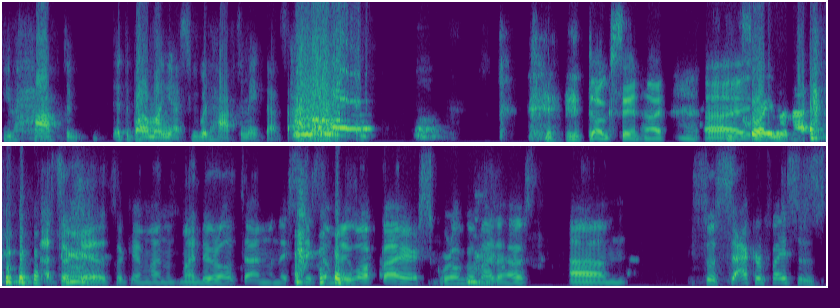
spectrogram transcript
you have to at the bottom line yes you would have to make that sacrifice Doug saying hi. Uh, Sorry about that. that's okay. That's okay. Mine, mine do it all the time when they see somebody walk by or a squirrel go by the house. Um, so sacrifices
